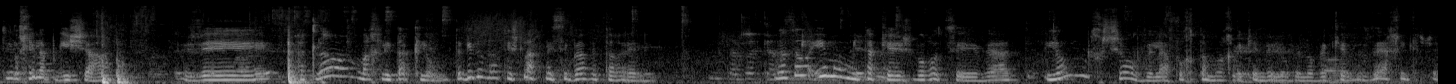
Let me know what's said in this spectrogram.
תלכי לפגישה, ואת לא מחליטה כלום. תגידו לה, תשלח לי סיבה ותראה לי. וזהו, אם הוא מתעקש ורוצה, ואת לא לחשוב ולהפוך את המוח וכן ולא ולא וכן, זה הכי קשה.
